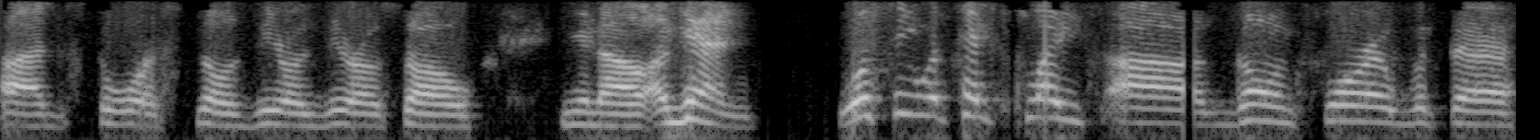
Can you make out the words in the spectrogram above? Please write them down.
Uh, the score is still zero zero. So, you know, again, we'll see what takes place uh, going forward with the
